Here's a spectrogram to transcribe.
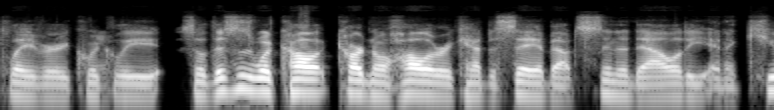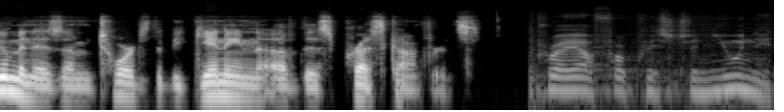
play very quickly. So this is what Cardinal Hollerich had to say about synodality and ecumenism towards the beginning of this press conference. prayer for Christian unity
